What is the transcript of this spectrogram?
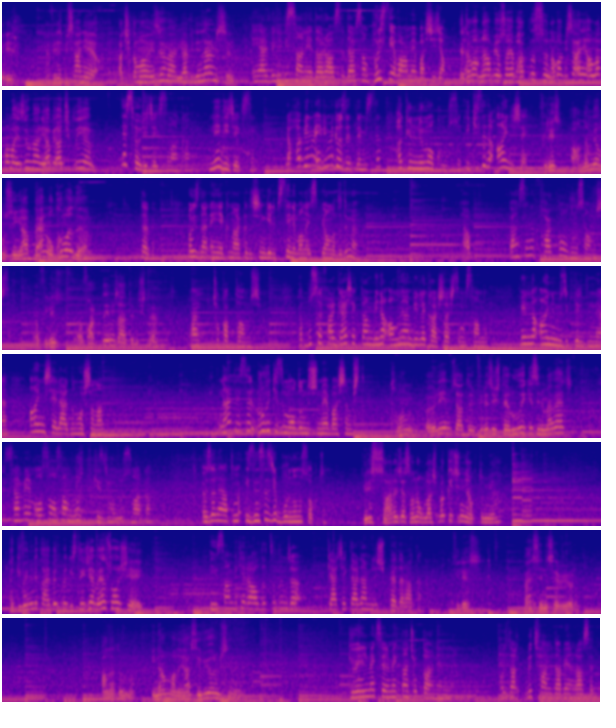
Filiz. Ya Filiz bir saniye. Açıklamama izin ver ya. Bir dinler misin? Eğer beni bir saniye daha rahatsız edersen polis diye bağırmaya başlayacağım. E tamam ne yapıyorsan yap haklısın ama bir saniye anlatmama izin ver ya. Bir açıklayayım. Ne söyleyeceksin Hakan? Ne diyeceksin? Ya ha benim evimi gözetlemişsin, ha günlüğümü okumuşsun. İkisi de aynı şey. Filiz anlamıyor musun ya? Ben okumadım. Tabii. O yüzden en yakın arkadaşın gelip seni bana ispiyonladı değil mi? Ya ben senin farklı olduğunu sanmıştım. Ya Filiz ya farklıyım zaten işte. Ben çok aptalmışım. Ya bu sefer gerçekten beni anlayan biriyle karşılaştığımı sandım. Benimle aynı müzikleri dinleyen, aynı şeylerden hoşlanan... Neredeyse ruh ikizim olduğunu düşünmeye başlamıştım. Tamam öyleyim zaten Filiz işte ruh ikisinim evet. Sen benim olsan olsam ruh ikizcim olursun Hakan. Özel hayatıma izinsizce burnunu soktun. Filiz sadece sana ulaşmak için yaptım ya. Ya güvenini kaybetmek isteyeceğim en son şey. İnsan bir kere aldatılınca gerçeklerden bile şüphe eder Hakan. Filiz ben seni seviyorum. Anladın mı? İnan bana ya seviyorum seni. Güvenilmek sevmekten çok daha önemli. O yüzden lütfen bir daha beni rahatsız etme.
